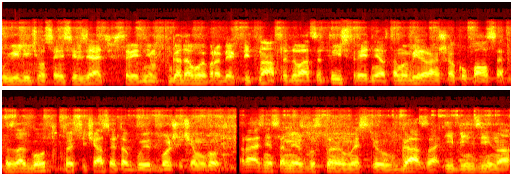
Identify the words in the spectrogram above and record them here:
увеличился, если взять в среднем годовой пробег 15-20 тысяч, средний автомобиль раньше окупался за год, то сейчас это будет больше, чем год. Разница между стоимостью газа и бензина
